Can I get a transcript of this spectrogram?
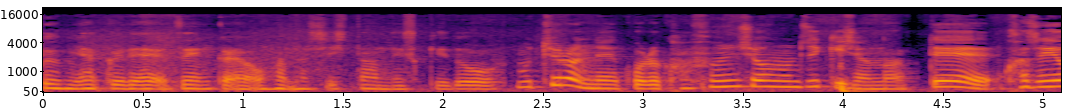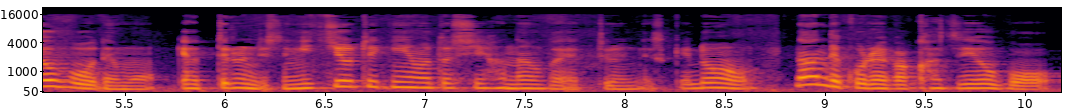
文脈で前回お話ししたんですけど、もちろんね、これ花粉症の時期じゃなくて、風邪予防でもやってるんです。日常的に私、鼻うがいやってるんですけど、なんでこれが風邪予防、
